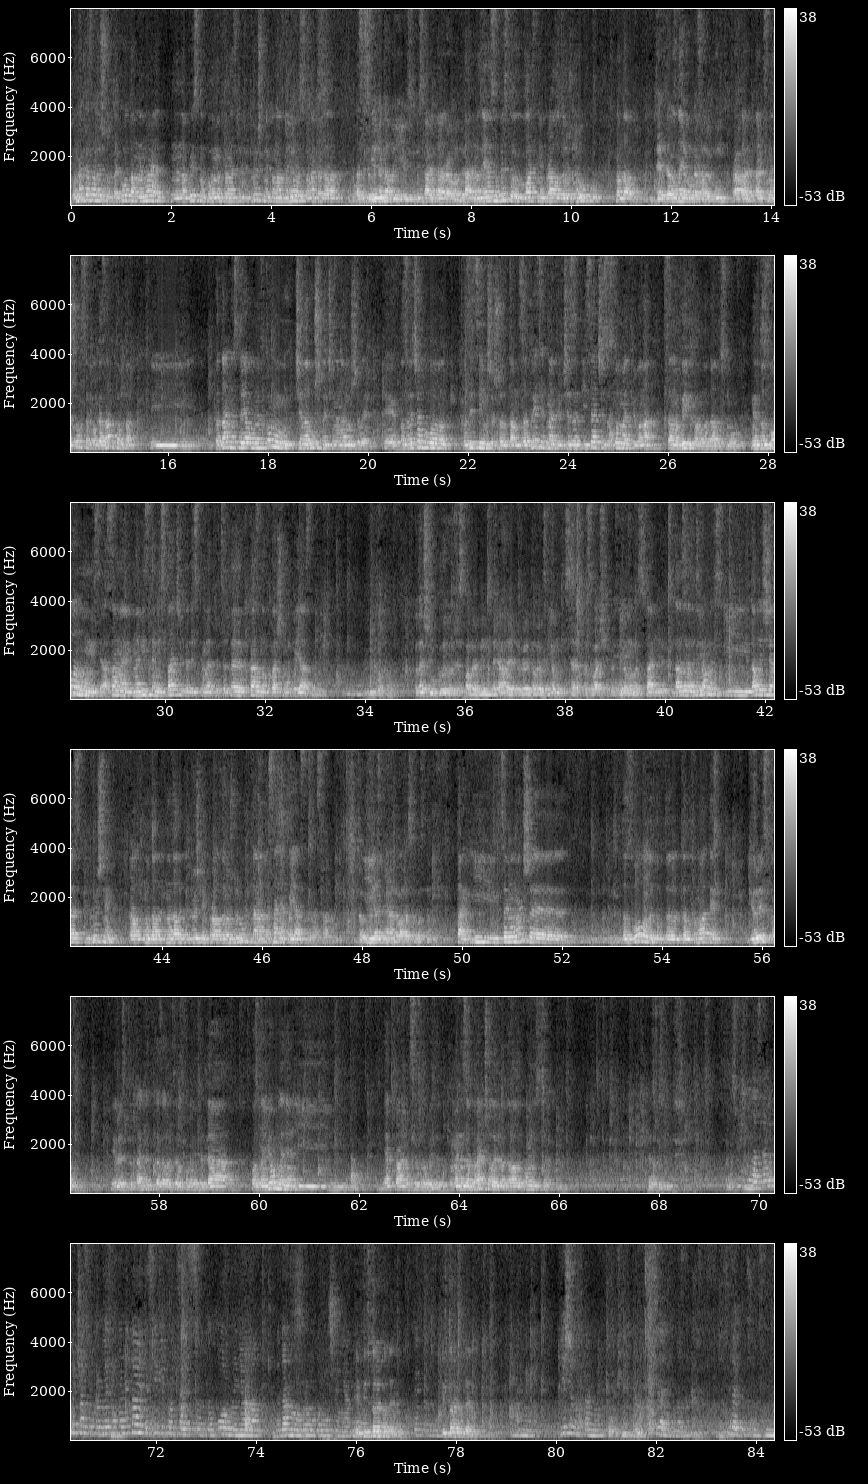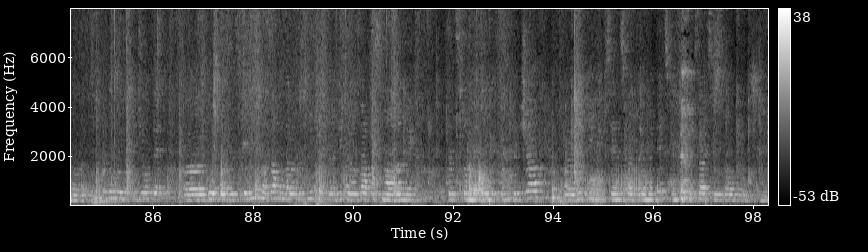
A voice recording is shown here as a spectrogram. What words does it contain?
Вона казала, що такого там немає, не написано. Коли ми принесли підручник, вона знайомилася, вона казала, а за Ви скільки надали їй особисто Так, так, правила так. дорожнього Я особисто власні правила дорожнього руху надав. Де, де ознайомлення. показали пункт правил? Так, так, знайшов, все показав. Тобто, і питання стояло не в тому, чи нарушили, чи не нарушили. Е, позивача було позиція інша, що там за 30 метрів, чи за 50, чи за 100 метрів вона саме виїхала на дану смугу. Не в дозволеному місці, а саме на відстані 100 чи 50 метрів. Це те вказано в першому поясненні. Тобто, В подальшому, коли ви вже склали адмінматеріали, ви дали ознайомитися, позивач ознайомилась. Так, дали писав. ознайомитись і дали ще раз підручник, ну, надали підручник правил дорожнього руху для написання пояснення саме. Тобто і- пояснення надавалося власноруч. Так, і в цей момент ще дозволили, тобто телефонувати юристу, юристу, так казали, телефонуйте для ознайомлення і як правильно це зробити. Тобто ми не заперечували, надавали повністю. Я зрозумів. Скажіть, будь ласка, ви по часу приблизно пам'ятаєте, скільки процес оформлення даного правопорушення? Півтори години. Півтори години. Мгм. Є ще запитання? Поки що не питаю. Сідайте, будь ласка. Сідайте, що продовжують досліджувати е, докази сторін, а саме зараз дітей відеозапис наданий представником відповідача, е, який вівся інспектором Медицьким та фіксації правопорушення.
